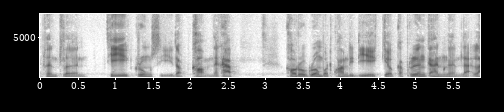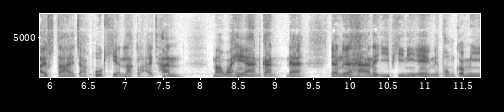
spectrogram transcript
เพลินเพลินที่กรุงศรี .com นะครับเขารวบรวมบทความดีๆ เกี่ยวกับเรื่องการเงินและไลฟ์สไตล์จากผู้เขียนหลากหลายท่าน มาไว้ให้อ่านกันนะอย่างเนื้อหาใน EP นี้เองเนี่ยผมก็มี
